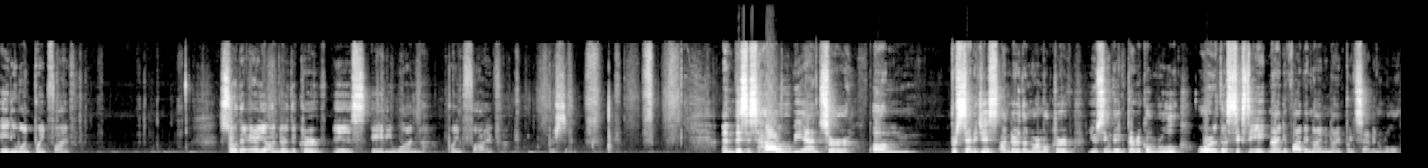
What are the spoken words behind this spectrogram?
81.5. So the area under the curve is 81.5%. And this is how we answer um, percentages under the normal curve using the empirical rule or the 68, 95, and 99.7 rule.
